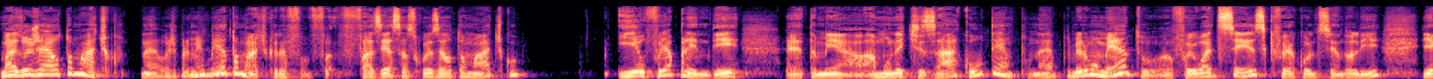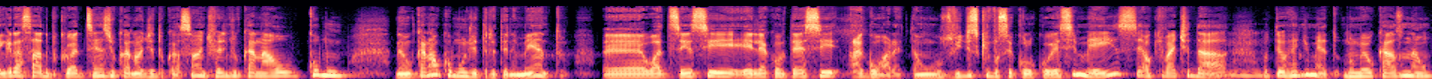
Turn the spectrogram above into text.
Mas hoje é automático, né? Hoje para mim é bem automático, né? Fazer essas coisas é automático. E eu fui aprender é, também a, a, monetizar com o tempo, né? Primeiro momento foi o AdSense que foi acontecendo ali. E é engraçado, porque o AdSense e o canal de educação é diferente de um canal comum. Né? Um canal comum de entretenimento, é, o AdSense, ele acontece agora. Então, os vídeos que você colocou esse mês é o que vai te dar uhum. o teu rendimento. No meu caso, não.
